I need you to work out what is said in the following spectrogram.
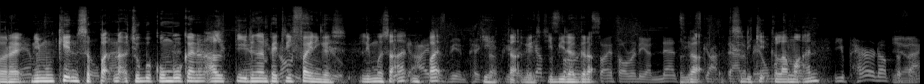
Alright, ni mungkin sepat nak cuba combokan magic ulti dengan Petrify ni guys. see 5 two. saat, Look, 4. Ida's being picked Okay, tak guys. Chibi dah gerak. Agak that sedikit kelamaan. Yeah.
